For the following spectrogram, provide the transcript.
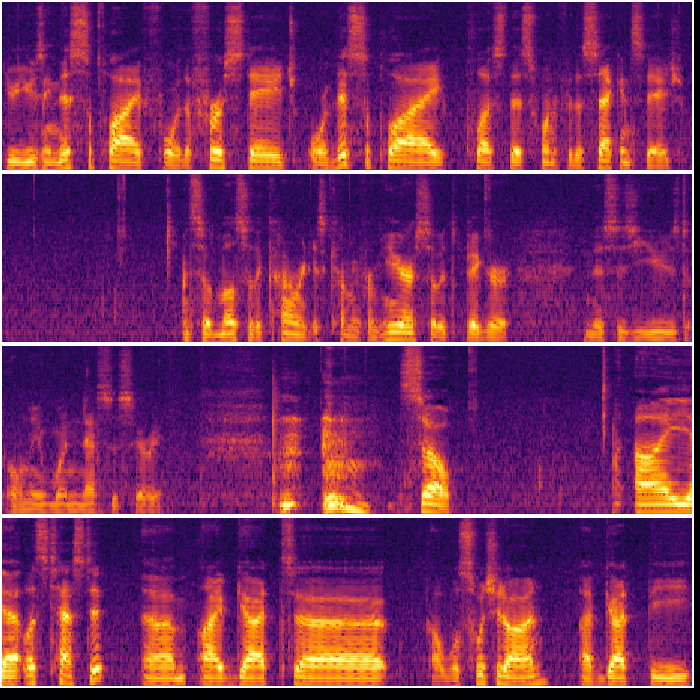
you're using this supply for the first stage or this supply plus this one for the second stage. And so most of the current is coming from here, so it's bigger, and this is used only when necessary. so, I uh, let's test it. Um, I've got, uh, we'll switch it on. I've got the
